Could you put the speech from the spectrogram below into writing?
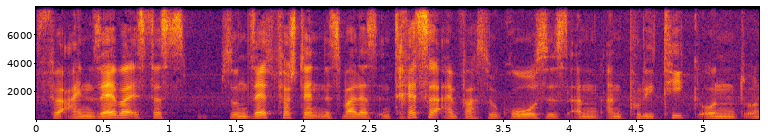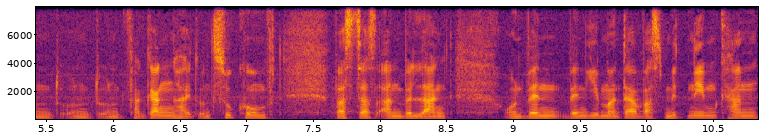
für einen selber ist das so ein Selbstverständnis, weil das Interesse einfach so groß ist an, an Politik und, und, und, und Vergangenheit und Zukunft, was das anbelangt. Und wenn, wenn jemand da was mitnehmen kann,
